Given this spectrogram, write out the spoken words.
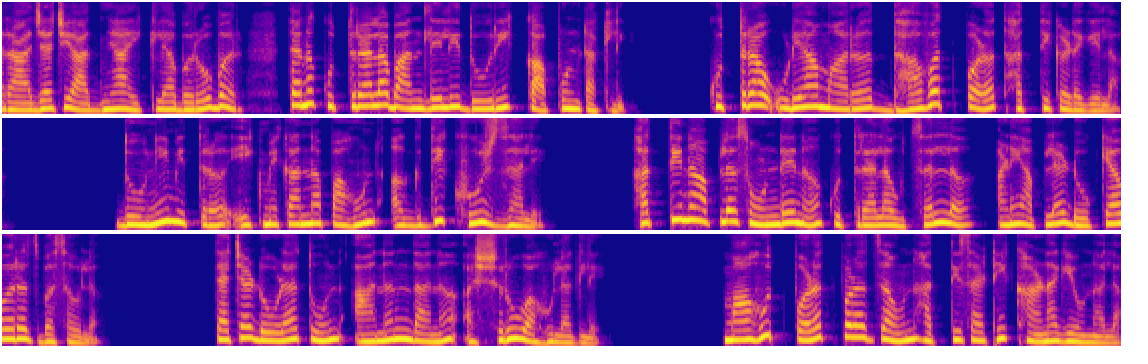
राजाची आज्ञा ऐकल्याबरोबर त्यानं कुत्र्याला बांधलेली दोरी कापून टाकली. कुत्रा उड्या मारत धावत पळत हत्तीकडे गेला. दोन्ही मित्र एकमेकांना पाहून अगदी खुश झाले. हत्तीनं आपल्या सोंडेनं कुत्र्याला उचललं आणि आपल्या डोक्यावरच बसवलं. त्याच्या डोळ्यातून आनंदानं अश्रू वाहू लागले. माहूत पळत पळत जाऊन हत्तीसाठी खाणा घेऊन आला.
